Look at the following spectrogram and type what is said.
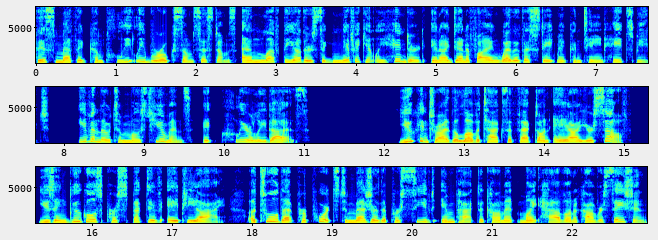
this method completely broke some systems and left the others significantly hindered in identifying whether the statement contained hate speech, even though to most humans it clearly does. You can try the love attacks effect on AI yourself using Google's Perspective API, a tool that purports to measure the perceived impact a comment might have on a conversation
